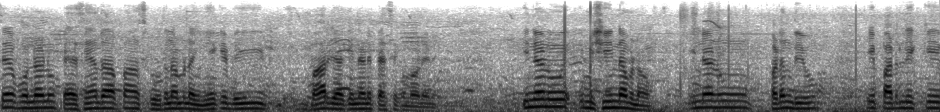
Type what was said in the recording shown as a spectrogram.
ਸਿਰਫ ਉਹਨਾਂ ਨੂੰ ਪੈਸਿਆਂ ਦਾ ਆਪਾਂ ਸਰੋਤ ਨਾ ਬਣਾਈਏ ਕਿ ਬਈ ਬਾਹਰ ਜਾ ਕੇ ਇਹਨਾਂ ਨੇ ਪੈਸੇ ਕਮਾਉਣੇ ਨੇ। ਇਹਨਾਂ ਨੂੰ ਮਸ਼ੀਨ ਨਾ ਬਣਾਓ। ਇਹਨਾਂ ਨੂੰ ਪੜ੍ਹਨ ਦਿਓ। ਇਹ ਪੜ੍ਹ ਲਿਖ ਕੇ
